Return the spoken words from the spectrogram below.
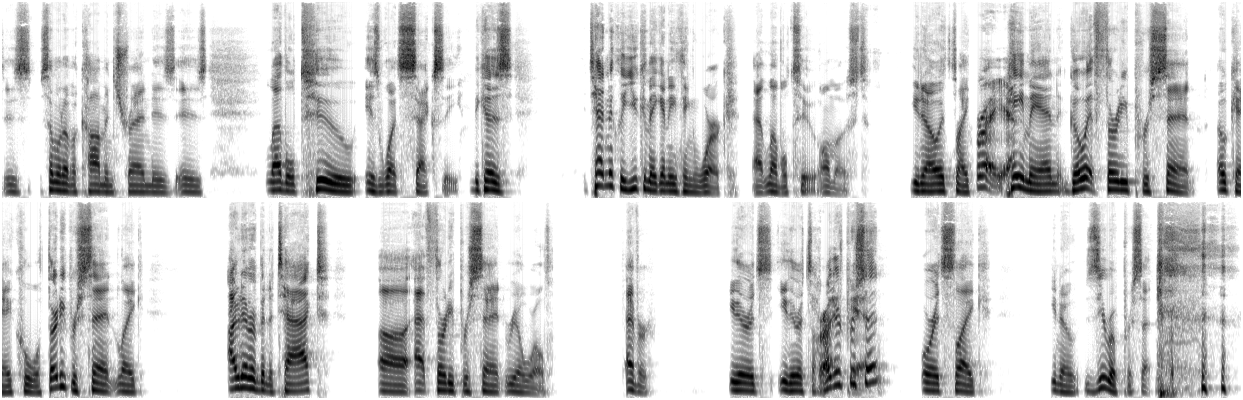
is somewhat of a common trend is is level two is what's sexy because technically you can make anything work at level two almost. You know, it's like, right, yeah. hey man, go at 30%. Okay, cool. 30%, like I've never been attacked uh, at 30% real world. Ever. Either it's either it's 100% right, yeah. or it's like, you know, 0%.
